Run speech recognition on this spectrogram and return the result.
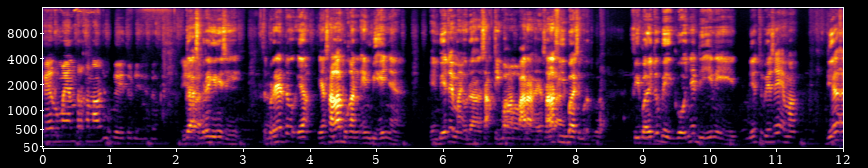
Kayak lumayan terkenal juga itu di situ. Enggak, sebenarnya gini sih. Sebenarnya tuh yang yang salah bukan NBA-nya. NBA itu emang udah sakti banget Oh, parah. Yang salah. FIBA sih menurut gua. FIBA itu begonya di ini. Dia tuh biasanya emang dia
